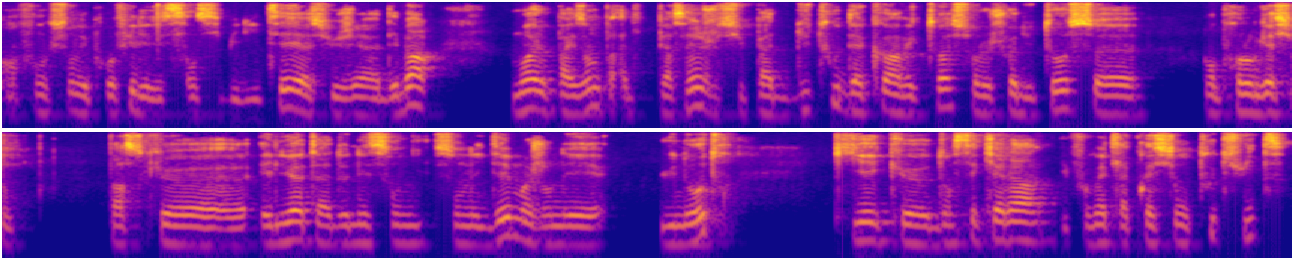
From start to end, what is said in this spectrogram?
en fonction des profils et des sensibilités à sujet à débat. Moi, par exemple, à titre personnel, je ne suis pas du tout d'accord avec toi sur le choix du TOS euh, en prolongation. Parce que Elliott a donné son idée, moi j'en ai une autre, qui est que dans ces cas-là, il faut mettre la pression tout de suite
